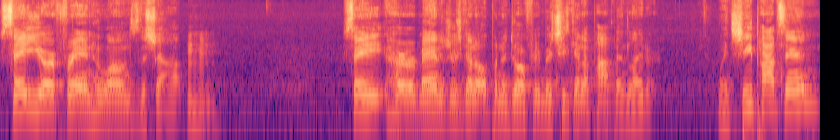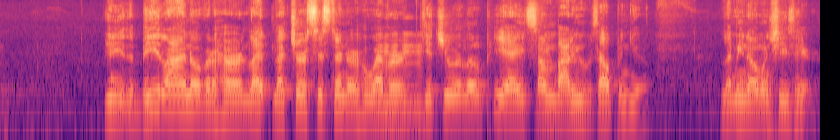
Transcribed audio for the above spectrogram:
say your friend who owns the shop, Mm-hmm. Say her manager's going to open the door for you, but she's going to pop in later. When she pops in, you need to beeline over to her. Let let your assistant or whoever Mm-hmm. get you a little PA, somebody who's helping you. Let me know when she's here.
